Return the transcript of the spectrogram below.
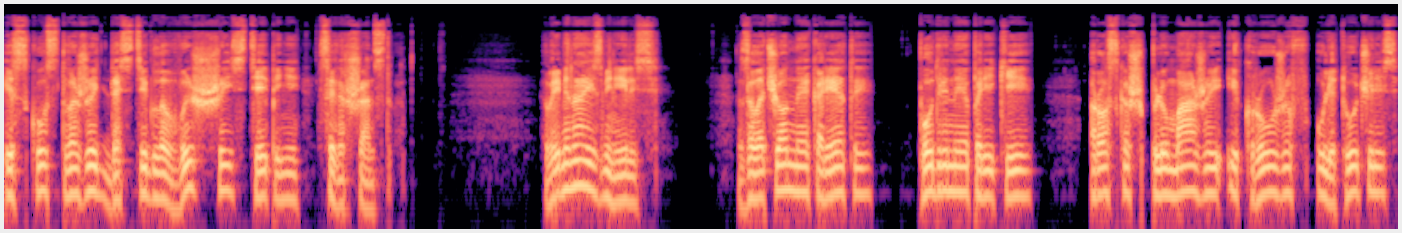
искусство жить достигло высшей степени совершенства. Времена изменились. Золоченные кареты, пудренные парики, роскошь плюмажей и кружев улетучились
